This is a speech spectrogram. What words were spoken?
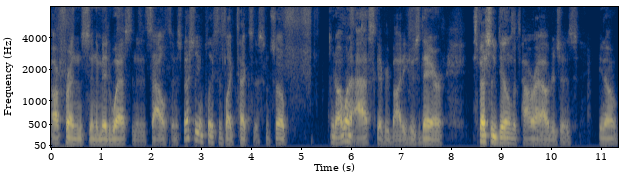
our friends in the Midwest and in the South, and especially in places like Texas. And so, you know, I want to ask everybody who's there, especially dealing with power outages. You know,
